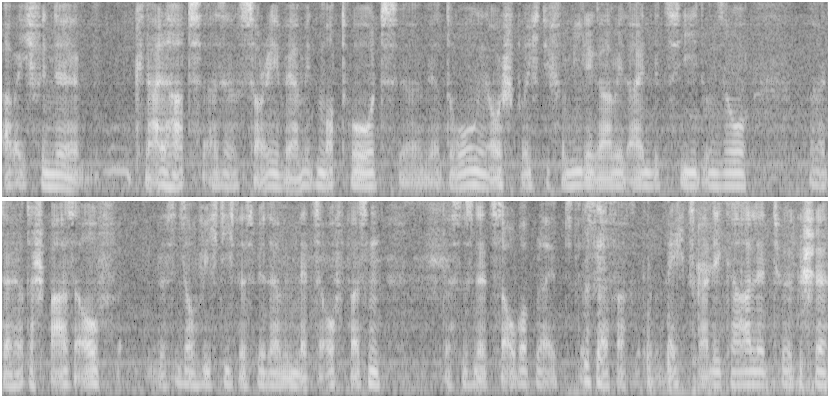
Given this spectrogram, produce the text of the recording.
aber ich finde knallhart, also sorry, wer mit Mord droht, äh, wer Drohungen ausspricht, die Familie gar mit einbezieht und so, äh, da hört der Spaß auf. Das ist auch wichtig, dass wir da im Netz aufpassen dass das Netz sauber bleibt, dass okay. einfach rechtsradikale türkische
